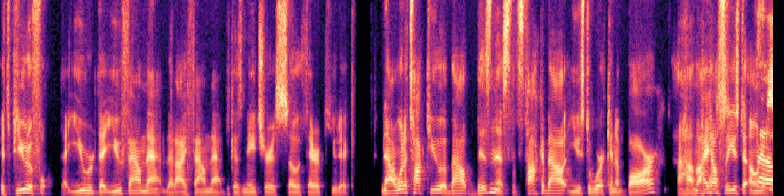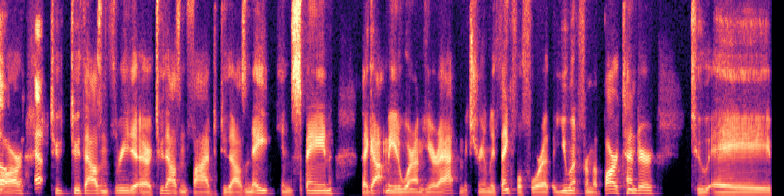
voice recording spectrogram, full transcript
it's beautiful that you that you found that, that I found that because nature is so therapeutic. Now I want to talk to you about business. Let's talk about used to work in a bar. Um, I also used to own so, a bar, yep. two, 2003 to or 2005 to 2008 in Spain. They got me to where I'm here at. I'm extremely thankful for it. But you went from a bartender to a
